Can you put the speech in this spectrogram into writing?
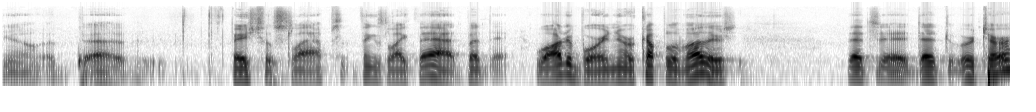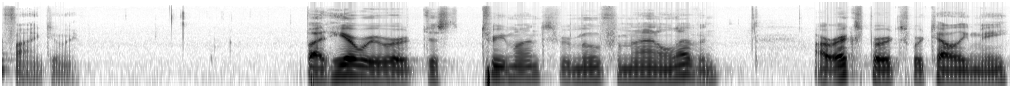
you know, uh, facial slaps, things like that. But uh, waterboarding, there were a couple of others that, uh, that were terrifying to me. But here we were just three months removed from 9/11, our experts were telling me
